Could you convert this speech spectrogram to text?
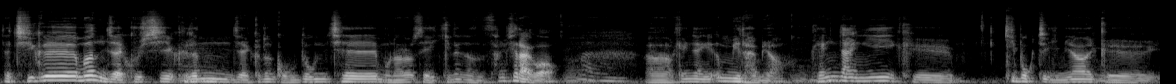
자, 지금은 이제 굿이 그런 이제 그런 공동체 문화로서의 기능은 상실하고 어, 굉장히 은밀하며 음. 굉장히 그 기복적이며 그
